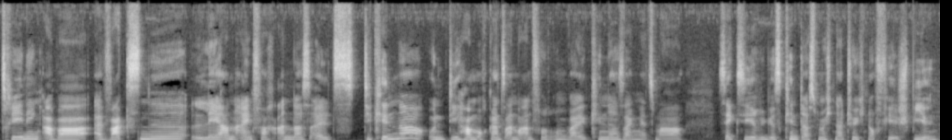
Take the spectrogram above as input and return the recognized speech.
Training, aber Erwachsene lernen einfach anders als die Kinder und die haben auch ganz andere Anforderungen, weil Kinder, sagen wir jetzt mal, sechsjähriges Kind, das möchte natürlich noch viel spielen.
